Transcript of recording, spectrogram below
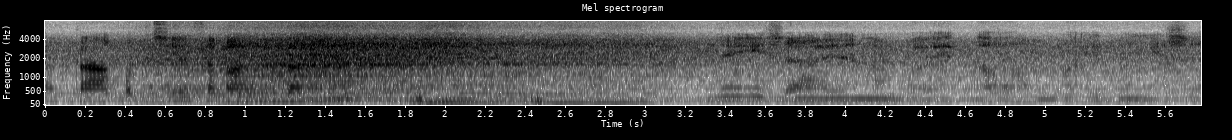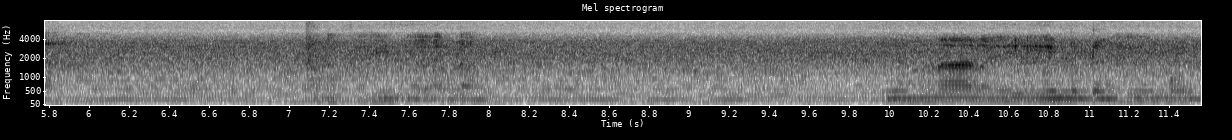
Natakot siya sa camera. Yung isa, yan ang bait. Oh, ang bait ng isa. Nakahiga lang. Yung nanay, himod ang himod.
